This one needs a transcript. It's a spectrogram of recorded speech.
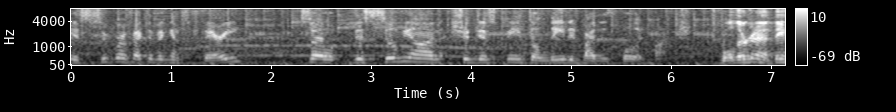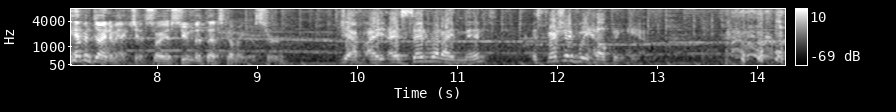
is super effective against Fairy. So this Sylveon should just be deleted by this Bullet Punch. Well, they're gonna. They haven't Dynamax yet, so I assume that that's coming this turn. Jeff, I, I said what I meant, especially if we helping hand.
